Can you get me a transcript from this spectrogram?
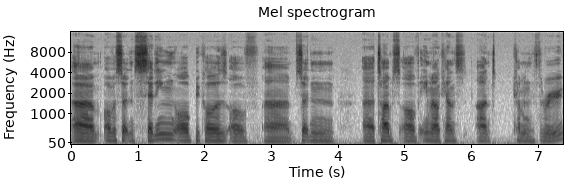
um, of a certain setting or because of uh, certain uh, types of email accounts aren't coming through.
